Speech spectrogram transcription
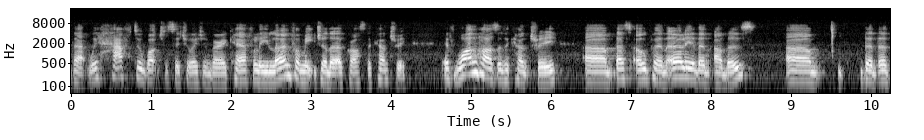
that we have to watch the situation very carefully, learn from each other across the country. If one part of the country um, that's open earlier than others, um, the, the,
